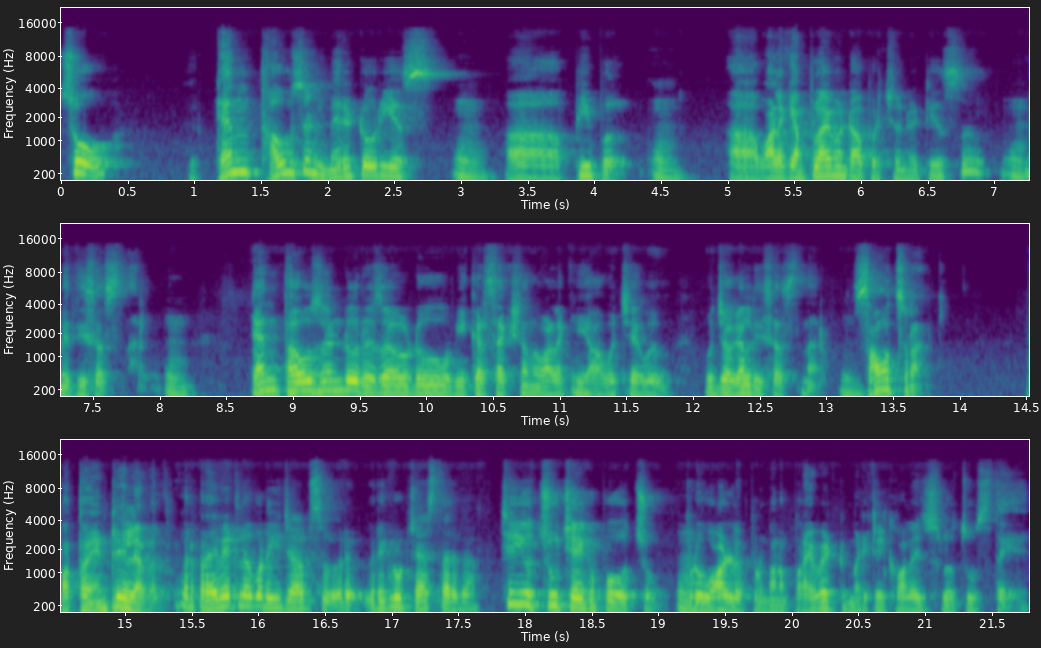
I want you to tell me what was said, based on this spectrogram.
So ten thousand meritorious. People. వాళ్ళకి ఎంప్లాయ్మెంట్ ఆపర్చునిటీస్ మీరు తీసేస్తున్నారు. Ten thousand reserved weaker section వాళ్ళకి వచ్చే ఉద్యోగాలు తీసేస్తున్నారు. సంవత్సరానికి. మొత్తం ఎంట్రీ లెవెల్. మరి ప్రైవేట్లో కూడా ఈ జాబ్స్ రిక్రూట్ చేస్తారుగా? చేయొచ్చు చేయకపోవచ్చు. ఇప్పుడు వాళ్ళు ఇప్పుడు మనం ప్రైవేట్ మెడికల్ కాలేజ్లో చూస్తే.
